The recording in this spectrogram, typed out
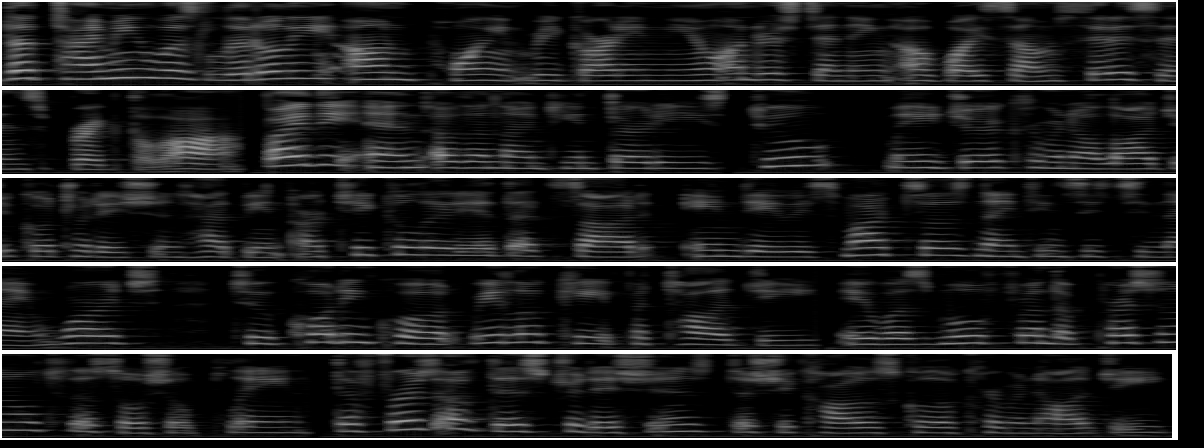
The timing was literally on point regarding new understanding of why some citizens break the law. By the end of the 1930s, two major criminological traditions had been articulated that sought, in David Matza's 1969 words, to quote unquote relocate pathology, it was moved from the personal to the social plane. The first of these traditions, the Chicago School of Criminology,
